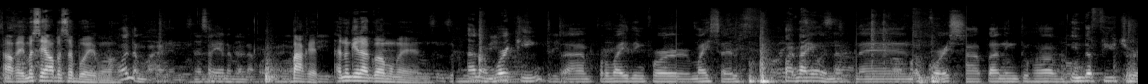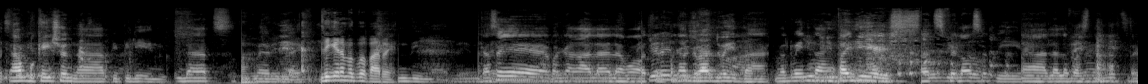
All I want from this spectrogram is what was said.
Okay, masaya ka ba sa buhay mo? Oo naman. Masaya naman ako. Bakit? Anong ginagawa mo ngayon? ano, working, uh, providing for myself pa ngayon. ah. And of course, uh, planning to have in the future ang vocation na pipiliin ko. That's married life. Hindi ka na magpapare. Hindi natin. Kasi pagkakaalala ko, pagka-graduate ah, graduate ng 5 years, that's philosophy na lalabas na after.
